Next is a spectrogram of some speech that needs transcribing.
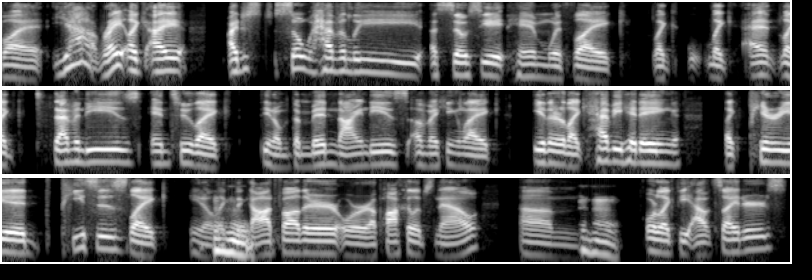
but yeah, right? Like I I just so heavily associate him with like like like and like 70s into like you know the mid 90s of making like either like heavy hitting like period pieces like you know like the Mhm. godfather or apocalypse now um Mhm. or like the outsiders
